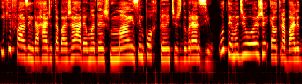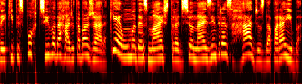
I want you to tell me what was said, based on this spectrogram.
e que fazem da Rádio Tabajara uma das mais importantes do Brasil. O tema de hoje é o trabalho da equipe esportiva da Rádio Tabajara, que é uma das mais tradicionais entre as rádios da Paraíba.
